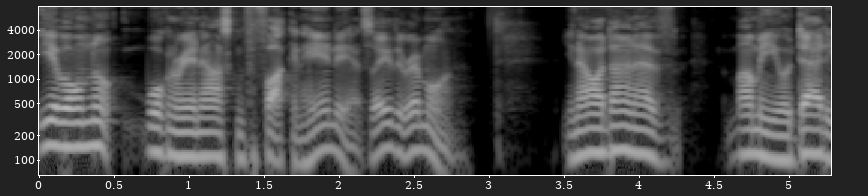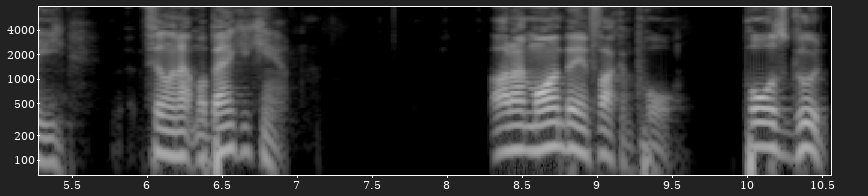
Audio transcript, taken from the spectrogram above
yeah, well, I'm not walking around asking for fucking handouts either, am I? You know, I don't have mummy or daddy filling up my bank account. I don't mind being fucking poor. Poor's good.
